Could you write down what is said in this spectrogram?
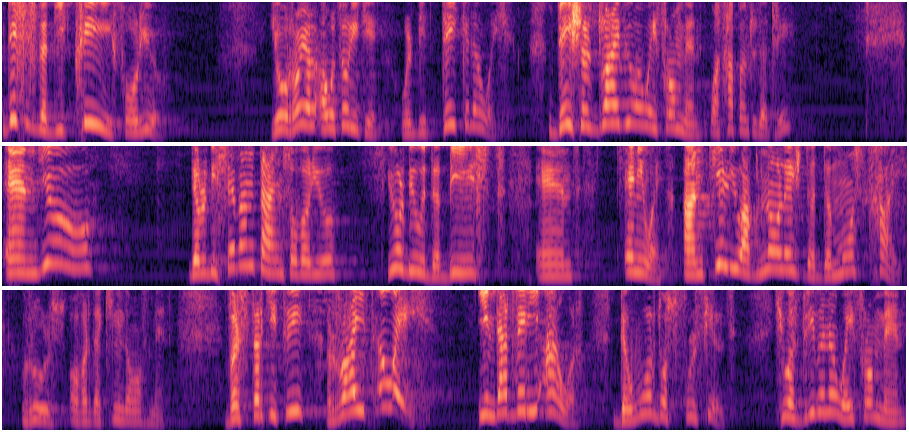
this is the decree for you. Your royal authority will be taken away. They shall drive you away from men. What happened to the tree? And you, there will be seven times over you. You will be with the beast and Anyway, until you acknowledge that the Most High rules over the kingdom of men. Verse 33 right away, in that very hour, the word was fulfilled. He was driven away from men.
